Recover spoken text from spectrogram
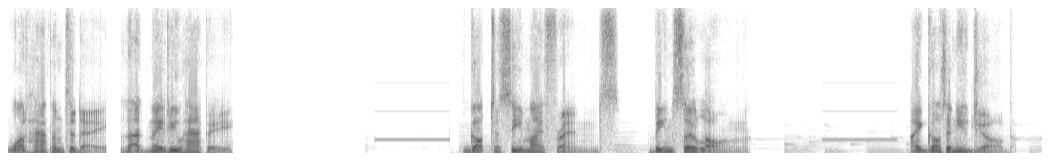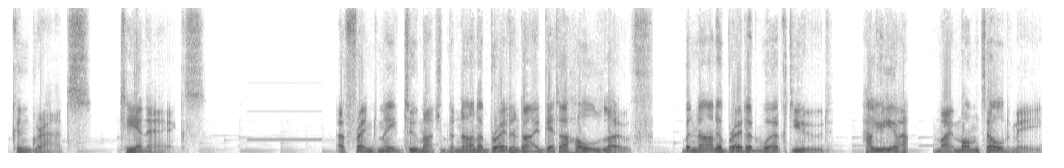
What happened today that made you happy? Got to see my friends. Been so long. I got a new job. Congrats. TNX. A friend made too much banana bread and I get a whole loaf. Banana bread at work dude. Hell yeah. Uh, my mom told me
